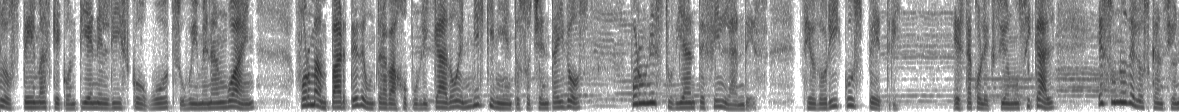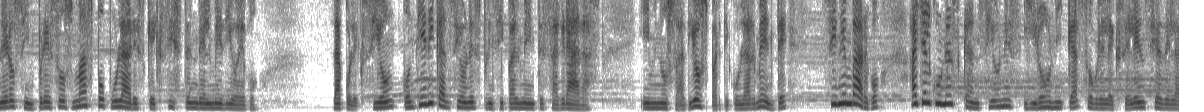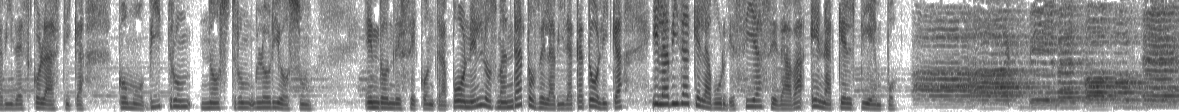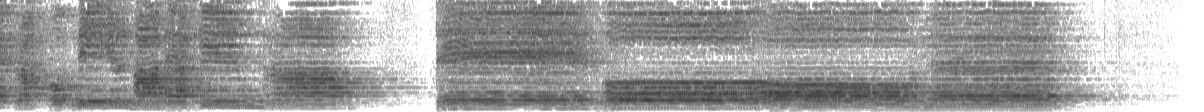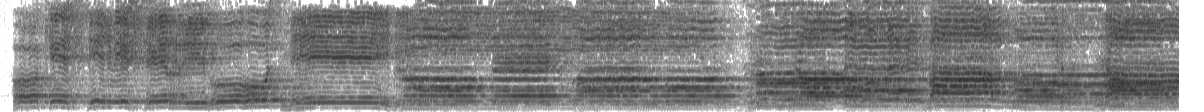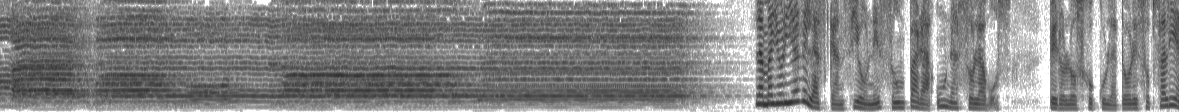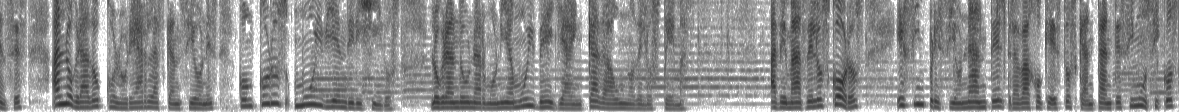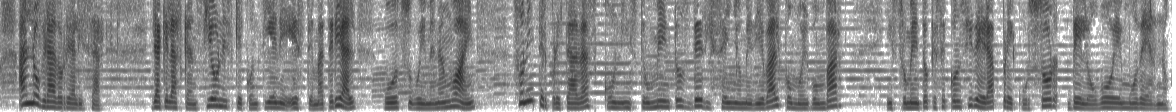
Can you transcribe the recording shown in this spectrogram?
Los temas que contiene el disco Woods, Women and Wine forman parte de un trabajo publicado en 1582 por un estudiante finlandés, Theodoricus Petri. Esta colección musical es uno de los cancioneros impresos más populares que existen del medioevo. La colección contiene canciones principalmente sagradas, himnos a Dios particularmente, sin embargo, hay algunas canciones irónicas sobre la excelencia de la vida escolástica, como Vitrum Nostrum Gloriosum, en donde se contraponen los mandatos de la vida católica y la vida que la burguesía se daba en aquel tiempo. La mayoría de las canciones son para una sola voz, pero los joculatores opsalienses han logrado colorear las canciones con coros muy bien dirigidos, logrando una armonía muy bella en cada uno de los temas. Además de los coros, es impresionante el trabajo que estos cantantes y músicos han logrado realizar, ya que las canciones que contiene este material, Woods, Women and Wine, son interpretadas con instrumentos de diseño medieval como el bombard, instrumento que se considera precursor del oboe moderno.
